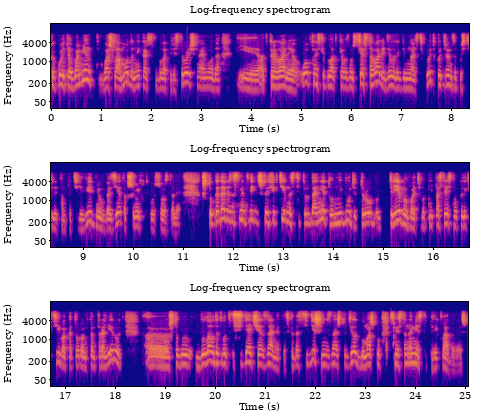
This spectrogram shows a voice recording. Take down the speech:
какой-то момент вошла мода, мне кажется, это была перестроечная мода, и открывали окна, если была такая возможность. Все вставали, делали гимнастику. И такой тренд запустили там по телевидению, в газетах, шумиху такую создали. Что когда бизнесмен видит, что эффективности труда нет, он не будет требовать вот непосредственного коллектива, который он контролирует, э, чтобы была вот эта вот сидячая занятость. Когда сидишь и не знаешь, что делать, бумажку с места на место перекладываешь.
